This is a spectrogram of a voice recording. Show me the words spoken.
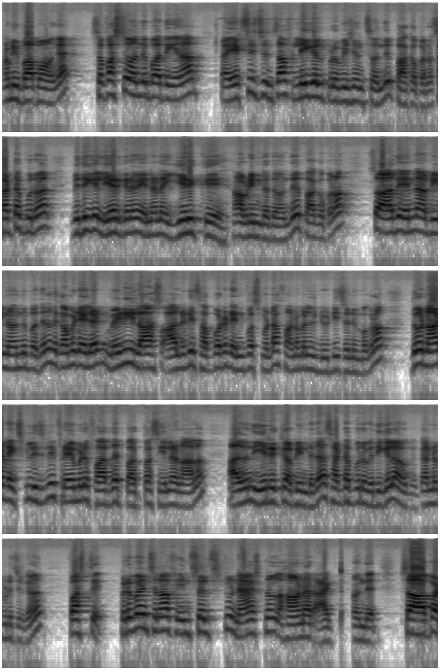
அப்படி பார்ப்பாங்க ஸோ ஃபர்ஸ்ட் வந்து பார்த்தீங்கன்னா எக்ஸிஸ்டன்ஸ் ஆஃப் லீகல் ப்ரொவிஷன்ஸ் வந்து பார்க்க போகிறோம் சட்டப்பூர்வ விதிகள் ஏற்கனவே என்னென்ன இருக்கு அப்படின்றத வந்து பார்க்க போகிறோம் ஸோ அது என்ன அப்படின்னு வந்து பார்த்தீங்கன்னா committee highlight many laws already supported enforcement of fundamental duties சொல்லி பார்க்குறோம். Though not explicitly framed for that purpose இல்லைனாலும் அது வந்து இருக்கு அப்படின்றத சட்டப்பூர்வ விதிகளை அவங்க கண்டுபிடிச்சிருக்காங்க. First prevention of insults to national honour act வந்து. ஸோ அப்போ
